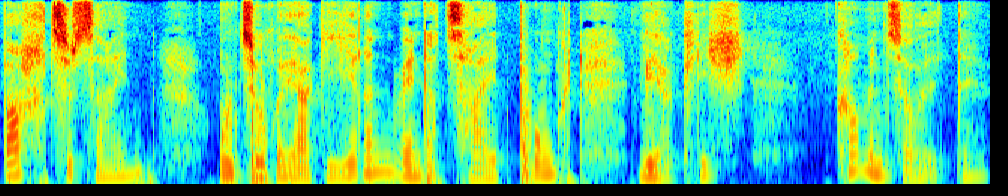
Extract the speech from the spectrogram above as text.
wach zu sein und zu reagieren, wenn der Zeitpunkt wirklich kommen sollte.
